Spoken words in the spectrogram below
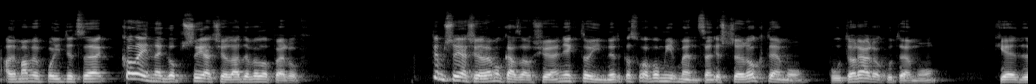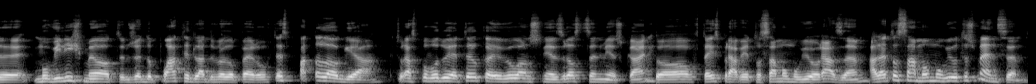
ale mamy w polityce kolejnego przyjaciela deweloperów. Tym przyjacielem okazał się nie kto inny, tylko Sławomir Mencen. Jeszcze rok temu, półtora roku temu, kiedy mówiliśmy o tym, że dopłaty dla deweloperów to jest patologia, która spowoduje tylko i wyłącznie wzrost cen mieszkań, to w tej sprawie to samo mówiło razem, ale to samo mówił też Mencen,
